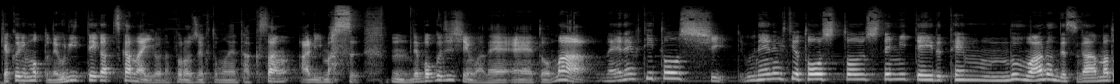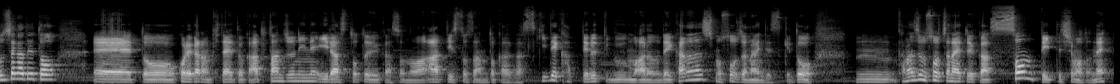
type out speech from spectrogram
逆にもっとね、売り手がつかないようなプロジェクトもね、たくさんあります。うん。で、僕自身はね、えっ、ー、と、まあ、NFT 投資、NFT を投資として見ている点、部分はあるんですが、まあ、どちらかというと、えっ、と、これからの期待とか、あと単純にね、イラストというか、そのアーティストさんとかが好きで買ってるって部分もあるので、必ずしもそうじゃないんですけど、うん、必ずしもそうじゃないというか、損って言ってしまうとね、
